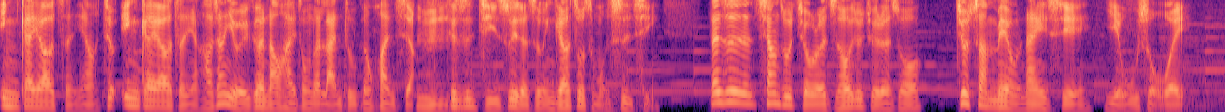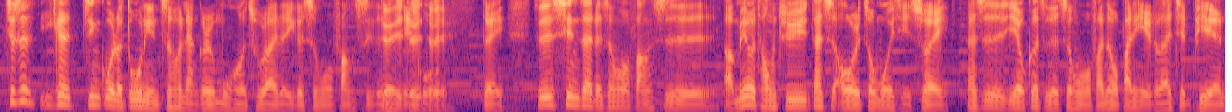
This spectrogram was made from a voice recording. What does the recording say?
应该要怎样，就应该要怎样，好像有一个脑海中的蓝图跟幻想，嗯，就是几岁的时候应该要做什么事情。但是相处久了之后，就觉得说，就算没有那一些也无所谓，就是一个经过了多年之后两个人磨合出来的一个生活方式跟结果。对对，对，就是现在的生活方式啊、没有同居，但是偶尔周末一起睡，但是也有各自的生活。反正我半夜也都在剪片，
